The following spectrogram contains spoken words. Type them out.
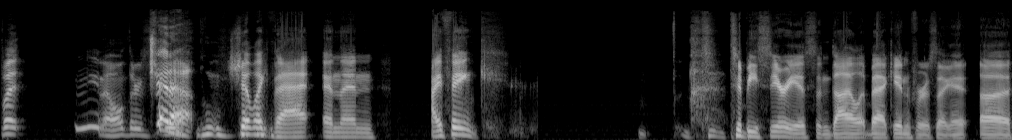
but you know, there's Shut there's up. shit like that, and then I think t- to be serious and dial it back in for a second, uh,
